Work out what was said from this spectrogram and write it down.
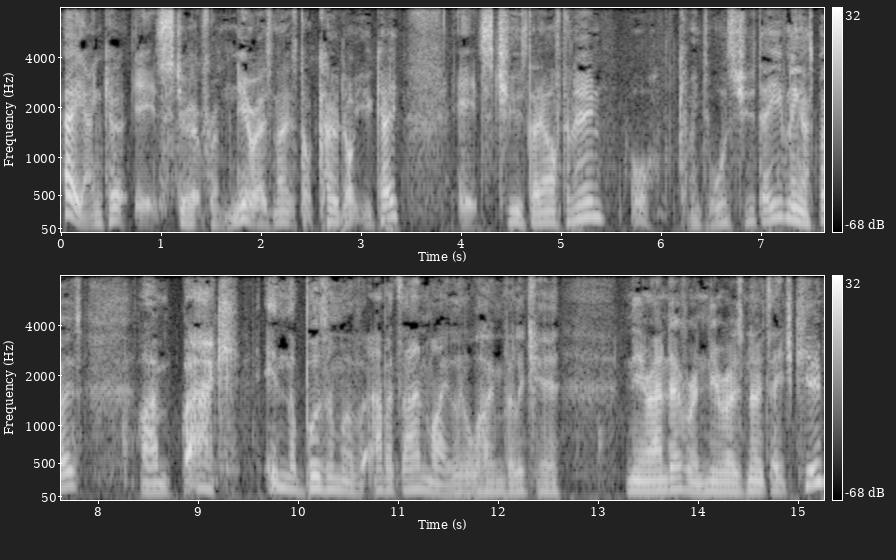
Hey, Anchor, it's Stuart from nerosnotes.co.uk. It's Tuesday afternoon, or coming towards Tuesday evening, I suppose. I'm back in the bosom of Abbotts Ann, my little home village here near Andover and Nero's Notes HQ.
